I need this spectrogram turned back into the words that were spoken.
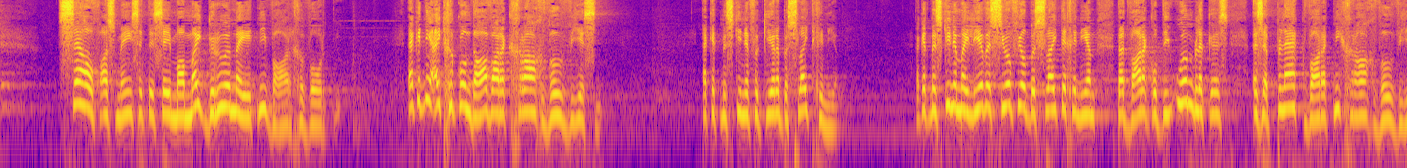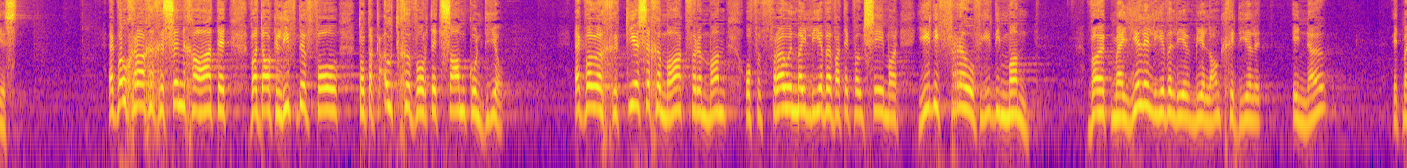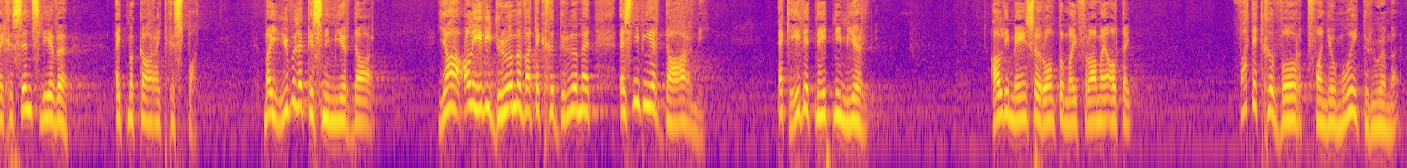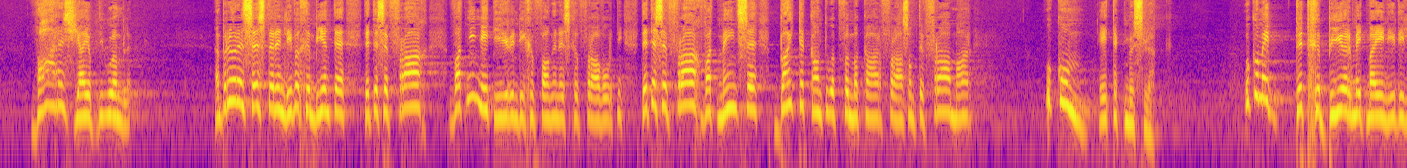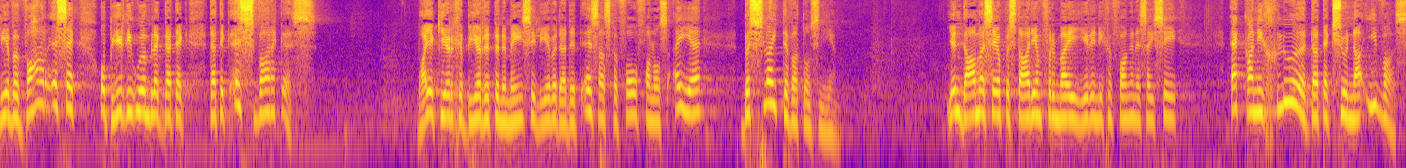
self as mense te sê, "Maar my drome het nie waar geword nie. Ek het nie uitgekom daar waar ek graag wil wees nie." Ek het miskien 'n verkeerde besluit geneem. Ek het miskien in my lewe soveel besluite geneem dat waar ek op die oomblik is, is 'n plek waar ek nie graag wil wees nie. Ek wou graag 'n gesin gehad het wat dalk liefdevol tot ek oud geword het saam kon deel. Ek wou 'n keuse gemaak vir 'n man of 'n vrou in my lewe wat ek wou sê maar hierdie vrou of hierdie man ek my hele lewe mee lank gedeel het En nou het my gesinslewe uitmekaar uitgespat. My huwelik is nie meer daar. Ja, al hierdie drome wat ek gedroom het, is nie meer daar nie. Ek het dit net nie meer. Al die mense rondom my vra my altyd: "Wat het geword van jou mooi drome? Waar is jy op die oomblik?" En broer en suster en liewe gemeente, dit is 'n vraag wat nie net hier in die gevangenis gevra word nie. Dit is 'n vraag wat mense buitekant ook vir mekaar vra om te vra maar hoekom het ek misluk? Hoekom het dit gebeur met my in hierdie lewe? Waar is ek op hierdie oomblik dat ek dat ek is waar ek is? Baie keer gebeur dit in 'n mens se lewe dat dit is as gevolg van ons eie besluite wat ons neem. Een dame sê op 'n stadium vir my hier in die gevangenis, sy sê Ek kan nie glo dat ek so naïef was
